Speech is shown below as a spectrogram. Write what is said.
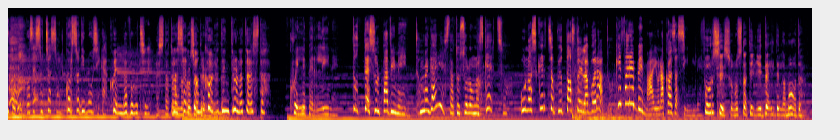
sentito che cosa è successo al corso di musica? Quella voce. È stata la una cosa tremenda. ancora tremenda. dentro la testa. Quelle perline, tutte sul pavimento. Magari è stato solo uno scherzo. Uno scherzo piuttosto elaborato. Che farebbe mai una cosa simile? Forse sono stati gli dei della moda.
